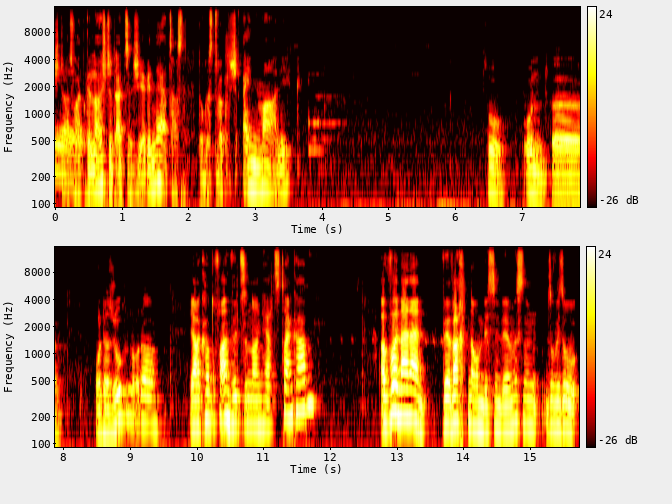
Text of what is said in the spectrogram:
Die Statue hat geleuchtet, als du dich ihr genähert hast. Du bist wirklich einmalig. So, und, äh, untersuchen oder? Ja, kommt drauf an, willst du einen neuen Herztrank haben? Obwohl, nein, nein, wir warten noch ein bisschen. Wir müssen sowieso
